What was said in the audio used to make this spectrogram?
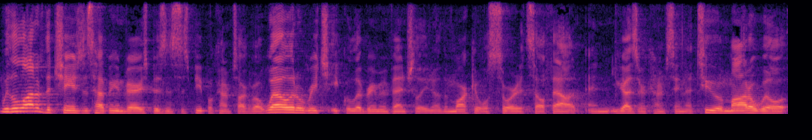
with a lot of the change that's happening in various businesses, people kind of talk about, well, it'll reach equilibrium eventually. You know, the market will sort itself out, and you guys are kind of saying that too. A model will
